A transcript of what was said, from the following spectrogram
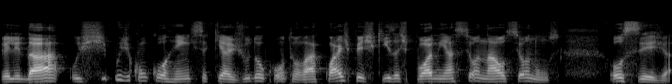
ele dá os tipos de concorrência que ajudam a controlar quais pesquisas podem acionar o seu anúncio. Ou seja,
